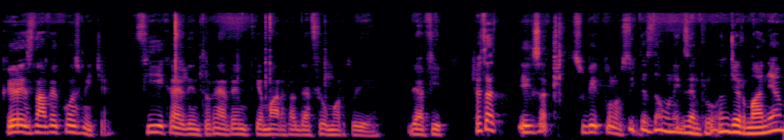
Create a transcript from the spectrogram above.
crezi nave cosmice. Fiecare dintre noi avem chemarea de a fi o mărturie, de a fi. Și asta exact subiectul nostru. Uite, îți dau un exemplu. În Germania,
